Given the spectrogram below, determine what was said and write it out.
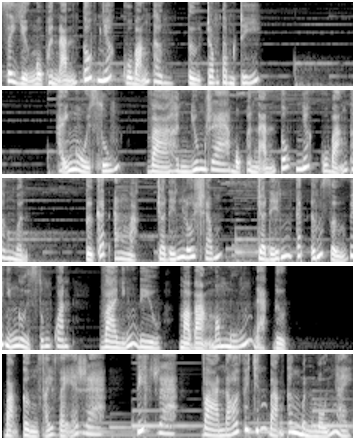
Xây dựng một hình ảnh tốt nhất của bản thân từ trong tâm trí. Hãy ngồi xuống và hình dung ra một hình ảnh tốt nhất của bản thân mình, từ cách ăn mặc cho đến lối sống, cho đến cách ứng xử với những người xung quanh và những điều mà bạn mong muốn đạt được. Bạn cần phải vẽ ra, viết ra và nói với chính bản thân mình mỗi ngày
